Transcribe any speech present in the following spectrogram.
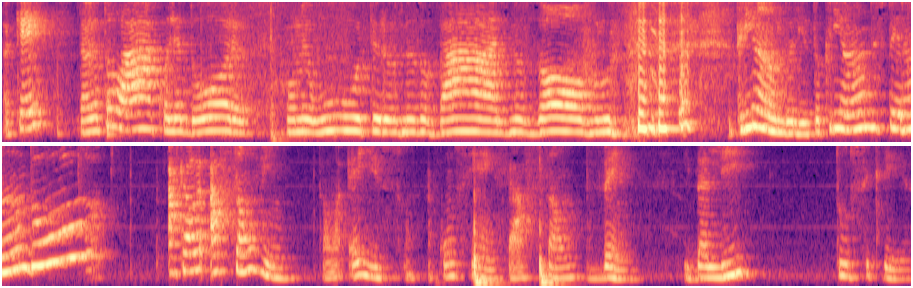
Ok? Então eu tô lá, acolhedora, com o meu útero, os meus ovários, meus óvulos, criando ali. Eu tô criando, esperando aquela ação vir. Então é isso. A consciência, a ação vem. E dali tudo se cria.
